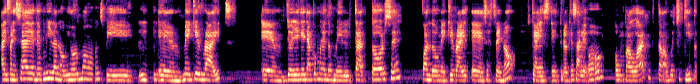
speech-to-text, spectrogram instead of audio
a diferencia de, de Mila, no vi Hormones, vi eh, Make It Right. Eh, yo llegué ya como en el 2014 cuando Make It Right eh, se estrenó, que eh, creo que sale Om, Om Pawar, estaba muy chiquito,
